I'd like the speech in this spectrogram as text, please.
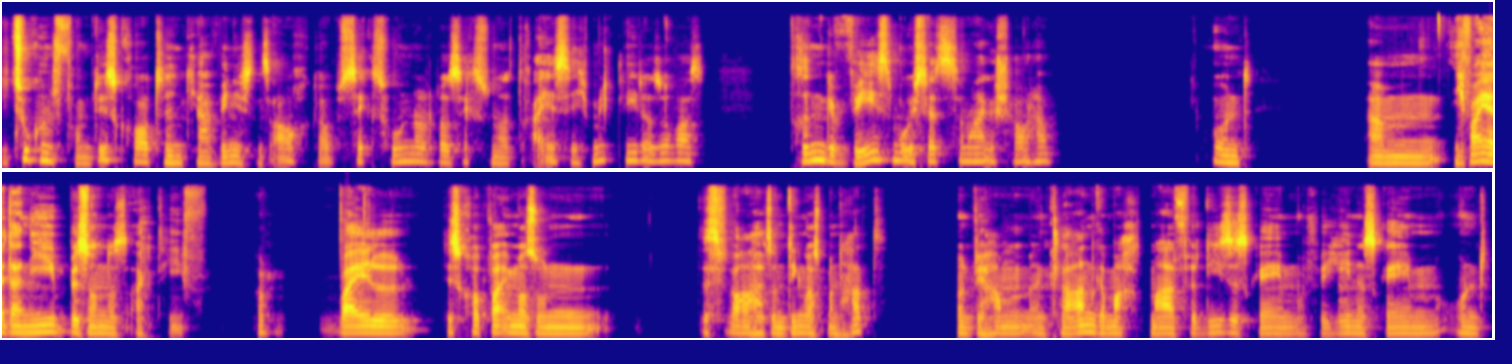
die Zukunft vom Discord sind ja wenigstens auch, glaube ich, 600 oder 630 Mitglieder sowas drin gewesen, wo ich das letzte Mal geschaut habe. Und ähm, ich war ja da nie besonders aktiv, weil Discord war immer so ein, das war halt so ein Ding, was man hat. Und wir haben einen Clan gemacht, mal für dieses Game und für jenes Game. Und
